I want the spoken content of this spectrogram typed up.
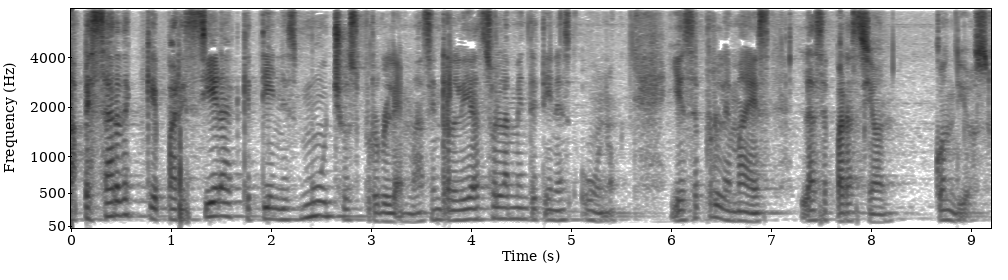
a pesar de que pareciera que tienes muchos problemas, en realidad solamente tienes uno. Y ese problema es la separación con Dios.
